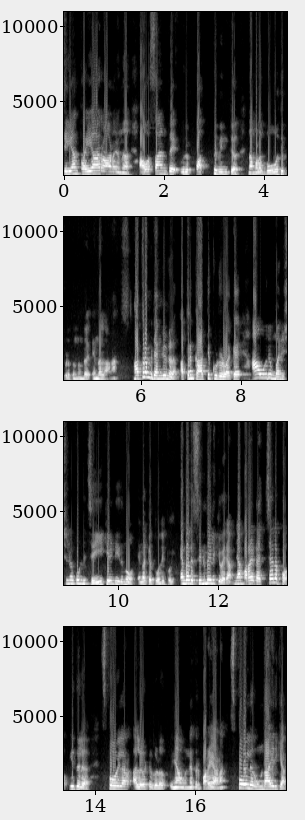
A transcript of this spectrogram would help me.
ചെയ്യാൻ തയ്യാറാണ് എന്ന് അവസാനത്തെ ഒരു പത്ത് മിനിറ്റ് നമ്മളെ ബോധ്യപ്പെടുത്തുന്നുണ്ട് എന്നുള്ളതാണ്. അത്തരം രംഗങ്ങൾ അത്തരം കാട്ടിക്കൂട്ടുകളൊക്കെ ആ ഒരു മനുഷ്യനെ കൊണ്ട് ചെയ്യിക്കേണ്ടിയിരുന്നോ എന്നൊക്കെ തോന്നിപ്പോയി. എന്തായാലും സിനിമയിലേക്ക് വരാം. ഞാൻ പറയട്ടെ ചിലപ്പോ ഇതിൽ സ്പോയിലർ അലേർട്ടുകൾ ഞാൻ ഉന്നത്തിൽ പറയാണ്. സ്പോയിലർ ഉണ്ടായിരിക്കാം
